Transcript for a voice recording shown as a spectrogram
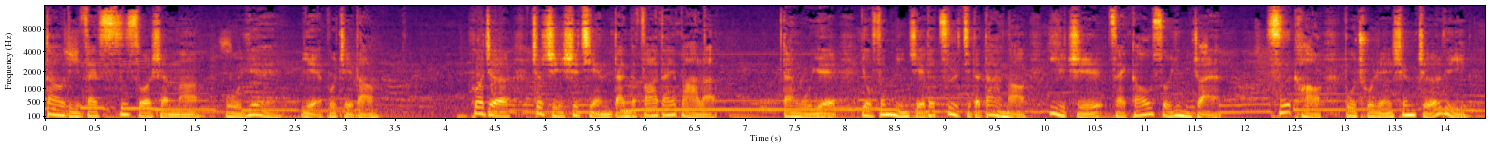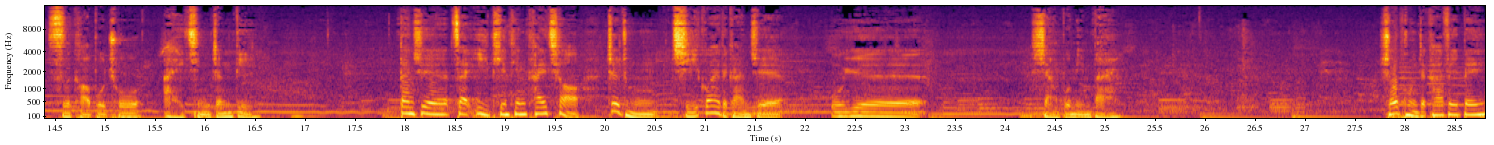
到底在思索什么，五月也不知道，或者这只是简单的发呆罢了。但五月又分明觉得自己的大脑一直在高速运转，思考不出人生哲理，思考不出爱情真谛，但却在一天天开窍。这种奇怪的感觉。五月想不明白，手捧着咖啡杯，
